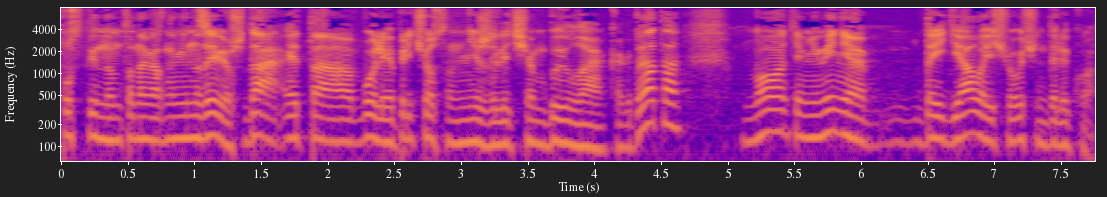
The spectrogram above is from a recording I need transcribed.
пустынным-то, наверное, не назовешь. Да, это более причесано, нежели чем было когда-то, но, тем не менее, до идеала еще очень далеко.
